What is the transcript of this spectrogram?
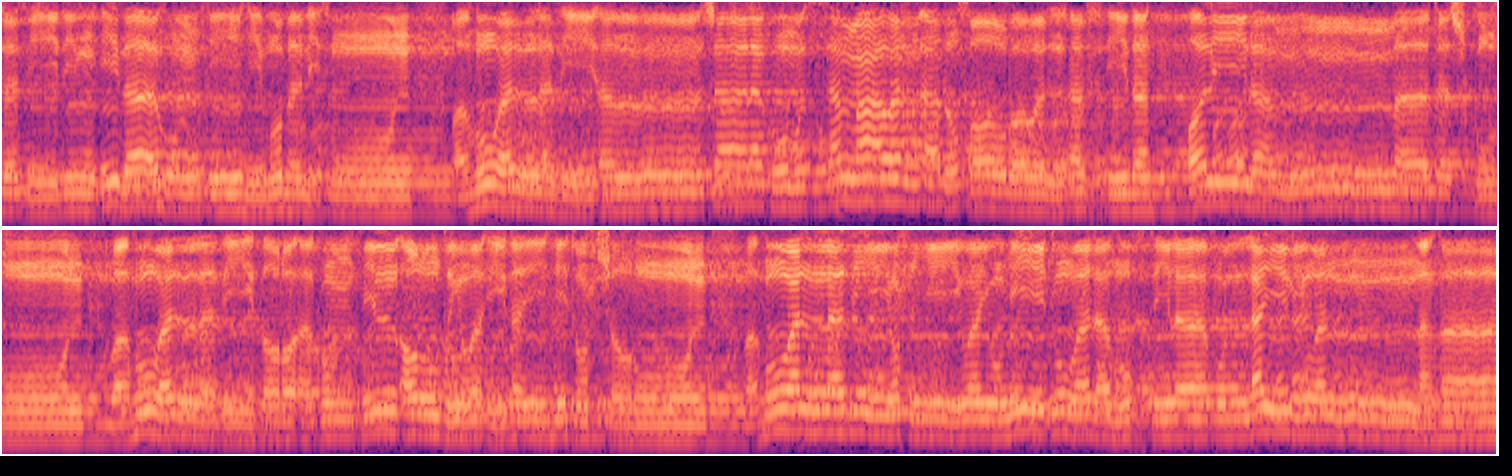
شديد إذا هم فيه مبلسون وهو الذي أنشى لكم السمع والأبصار والأفئدة قليلا ما تشكرون وهو الذي ذرأكم في الأرض وإليه تحشرون وهو الذي يحيي ويميت وله اختلاف الليل والنهار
